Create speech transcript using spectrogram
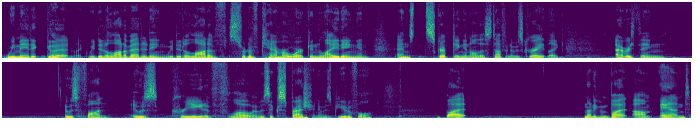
we made it good. Like we did a lot of editing, we did a lot of sort of camera work and lighting and and scripting and all this stuff, and it was great. Like everything, it was fun. It was creative flow. It was expression. It was beautiful. But not even but um and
